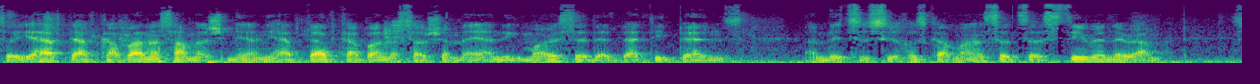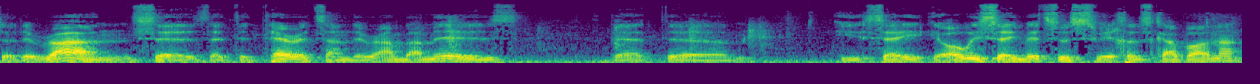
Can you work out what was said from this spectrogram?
so you have to have kavanas hamashmir and you have to have kavanas hashameh. And the Gemara said that that depends on mitzvah sichas kavanas. So it's a steer in the Rambam. So the Ran says that the teretz on the Rambam is that um, you say you always say mitzvah svichas kavana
